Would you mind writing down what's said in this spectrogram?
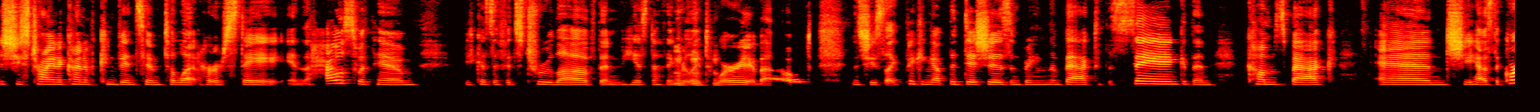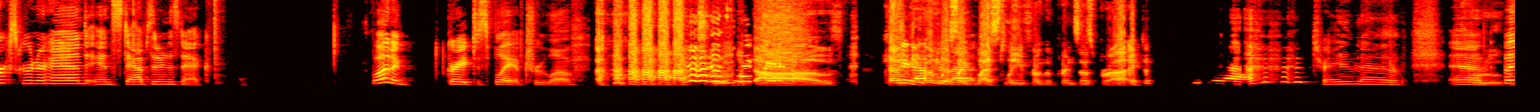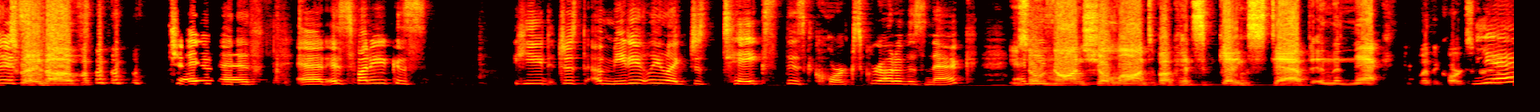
she's trying to kind of convince him to let her stay in the house with him because if it's true love then he has nothing really to worry about and she's like picking up the dishes and bringing them back to the sink and then comes back and she has the corkscrew in her hand and stabs it in his neck. What a great display of true love. True It's like right- love. Kind of even looks like. Westley from The Princess Bride. Yeah, true love. Um, True- but it's True love. true love, and it's funny because he just immediately like just takes this corkscrew out of his neck. He's And so he's- nonchalant about gets, getting stabbed in the neck with a corkscrew. Yeah,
